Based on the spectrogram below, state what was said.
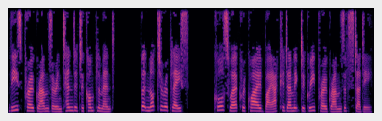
These programs are intended to complement—but not to replace—coursework required by academic degree programs of study.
